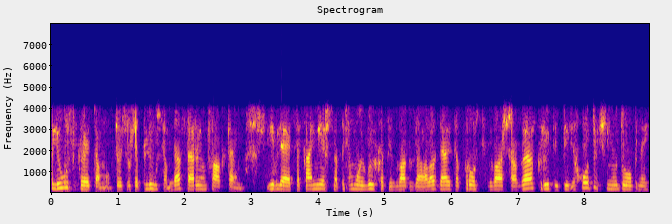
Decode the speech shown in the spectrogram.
Плюс к этому, то есть уже плюсом, да, вторым фактором является, конечно, прямой выход из вокзала, да, это просто два шага, крытый переход очень удобный,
